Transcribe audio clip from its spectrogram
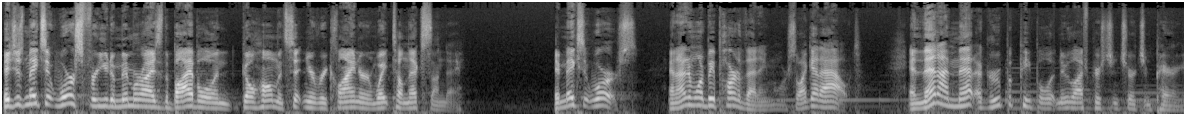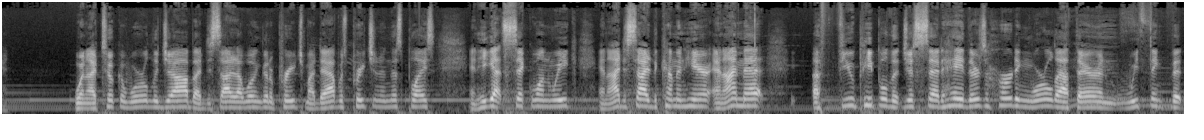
It just makes it worse for you to memorize the Bible and go home and sit in your recliner and wait till next Sunday. It makes it worse. And I didn't want to be a part of that anymore, so I got out. And then I met a group of people at New Life Christian Church in Paragon. When I took a worldly job, I decided I wasn't going to preach. My dad was preaching in this place, and he got sick one week, and I decided to come in here, and I met a few people that just said, Hey, there's a hurting world out there, and we think that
